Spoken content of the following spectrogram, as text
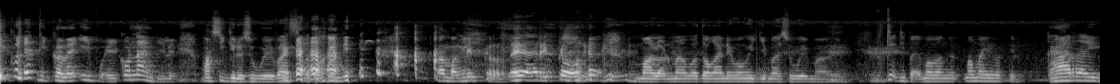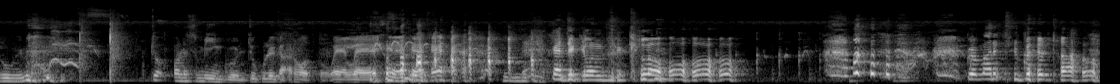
Iku lek digolek ibu iku nang ndi le? Masih gila suwe Mas potongane. tambang lipker eh ripkel Malon mah potongane wong iki mas suwe mah. Cuk tiba mama mama ngerti. Kara iku ngene. Cuk, oleh seminggu cukule gak roto, wele. kan jeklong jeklong. Gue mari di pedal.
